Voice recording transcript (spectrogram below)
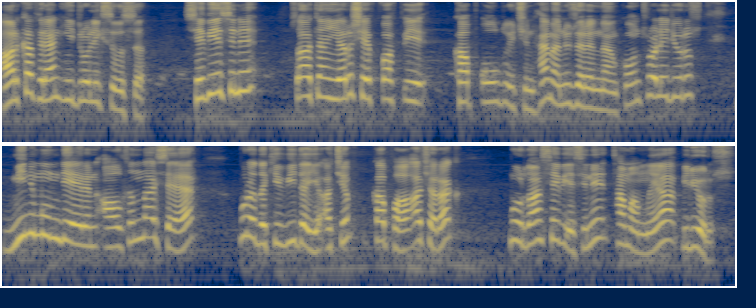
arka fren hidrolik sıvısı. Seviyesini zaten yarı şeffaf bir kap olduğu için hemen üzerinden kontrol ediyoruz. Minimum değerin altındaysa eğer buradaki vidayı açıp kapağı açarak buradan seviyesini tamamlayabiliyoruz.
